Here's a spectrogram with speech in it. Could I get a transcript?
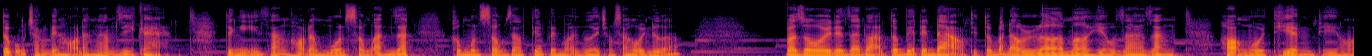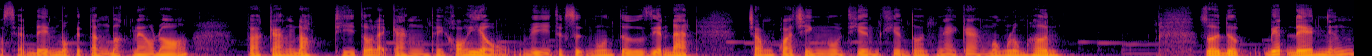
Tôi cũng chẳng biết họ đang làm gì cả. Tôi nghĩ rằng họ đang muốn sống ẩn giật, không muốn sống giao tiếp với mọi người trong xã hội nữa và rồi đến giai đoạn tôi biết đến đạo thì tôi bắt đầu lờ mờ hiểu ra rằng họ ngồi thiền thì họ sẽ đến một cái tầng bậc nào đó. Và càng đọc thì tôi lại càng thấy khó hiểu vì thực sự ngôn từ diễn đạt trong quá trình ngồi thiền khiến tôi ngày càng mông lung hơn. Rồi được biết đến những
